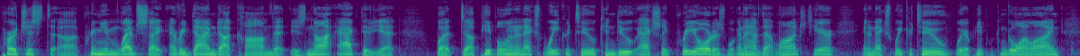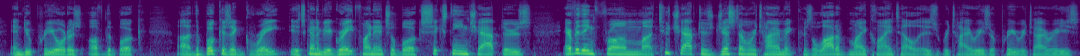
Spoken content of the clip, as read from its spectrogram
purchased a premium website, everydime.com, that is not active yet. But uh, people in the next week or two can do actually pre-orders. We're going to have that launched here in the next week or two, where people can go online and do pre-orders of the book. Uh, the book is a great. It's going to be a great financial book. 16 chapters, everything from uh, two chapters just on retirement, because a lot of my clientele is retirees or pre-retirees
